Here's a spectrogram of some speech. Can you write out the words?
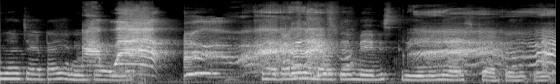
ഇതാ ചേട്ടായി വന്നു. ചേട്ടായി നമ്മളത്തെ ബേബി സ്ക്രീനിങ് സ്റ്റാർട്ട് ചെയ്തിട്ടുണ്ട്.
